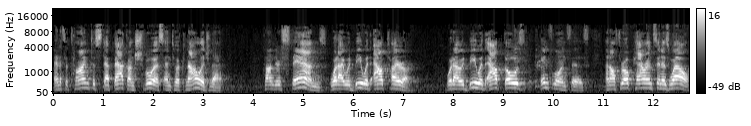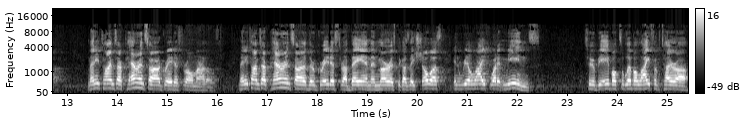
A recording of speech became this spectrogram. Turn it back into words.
And it's a time to step back on Shavuos and to acknowledge that to understand what I would be without Torah, what I would be without those influences. And I'll throw parents in as well. Many times our parents are our greatest role models. Many times our parents are the greatest rabbeim and muras because they show us in real life what it means to be able to live a life of Torah.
